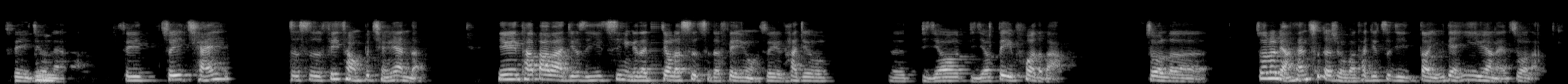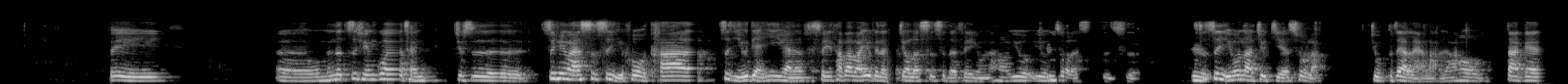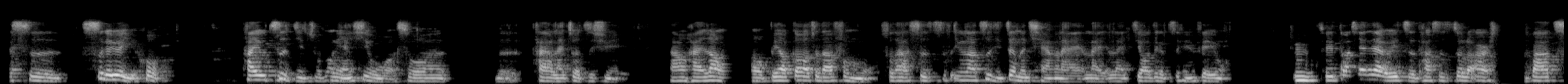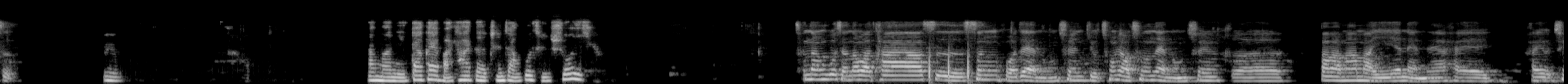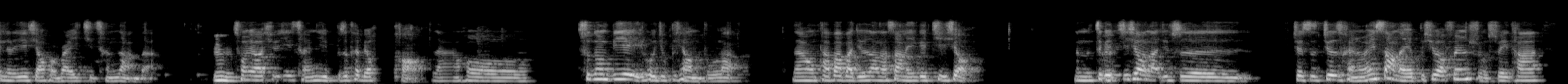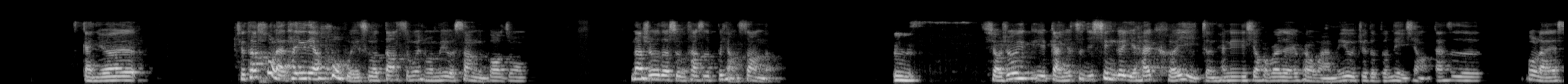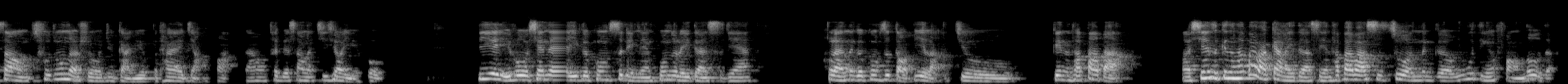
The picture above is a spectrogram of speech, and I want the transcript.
所以就来了，所以所以前只是非常不情愿的，因为他爸爸就是一次性给他交了四次的费用，所以他就呃比较比较被迫的吧，做了做了两三次的时候吧，他就自己到有点意愿来做了，所以呃我们的咨询过程就是咨询完四次以后，他自己有点意愿了，所以他爸爸又给他交了四次的费用，然后又又做了四次，四次以后呢就结束了。就不再来了，然后大概是四个月以后，他又自己主动联系我说，呃，他要来做咨询，然后还让我不要告诉他父母，说他是用他自己挣的钱来来来交这个咨询费用，嗯，所以到现在为止，他是做了二十八次，嗯，好，那么你大概把他的成长过程说一下。成长过程的话，他是生活在农村，就从小出生在农村，和爸爸妈妈、爷爷奶奶还还有村里的一些小伙伴一起成长的。嗯，从小学习成绩不是特别好，然后初中毕业以后就不想读了，然后他爸爸就让他上了一个技校。那么这个技校呢，就是就是就是很容易上的，也不需要分数，所以他感觉，就他后来他有点后悔，说当时为什么没有上个高中。那时候的时候，他是不想上的。嗯，小时候也感觉自己性格也还可以，整天跟小伙伴在一块玩，没有觉得多内向。但是后来上初中的时候，就感觉不太爱讲话。然后特别上了技校以后，毕业以后，先在一个公司里面工作了一段时间。后来那个公司倒闭了，就跟着他爸爸。啊，先是跟着他爸爸干了一段时间。他爸爸是做那个屋顶防漏的。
